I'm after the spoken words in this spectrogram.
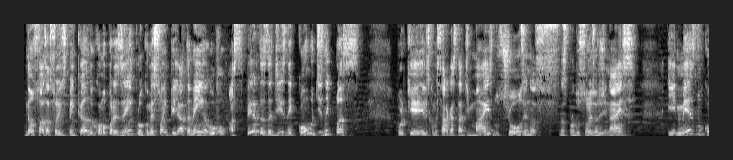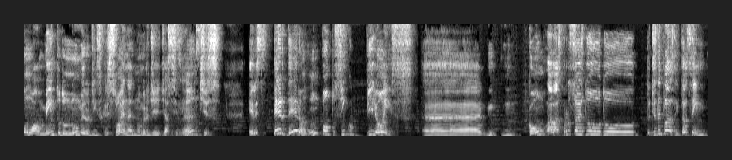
não só as ações despencando, como por exemplo, começou a empilhar também o- o- as perdas da Disney com o Disney Plus. Porque eles começaram a gastar demais nos shows e nas, nas produções originais E mesmo com o aumento do número de inscrições, né, número de, de assinantes, eles perderam 1,5 bilhões é, com as produções do, do, do, Disney Plus. Então, assim,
